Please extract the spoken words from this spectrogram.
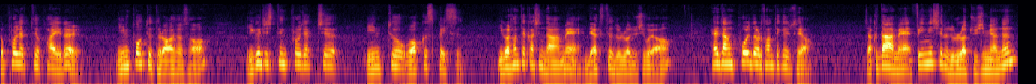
그 프로젝트 파일을 import 들어가셔서 existing project into workspace 이걸 선택하신 다음에 next 눌러주시고요. 해당 폴더를 선택해 주세요. 자, 그 다음에 finish를 눌러주시면은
